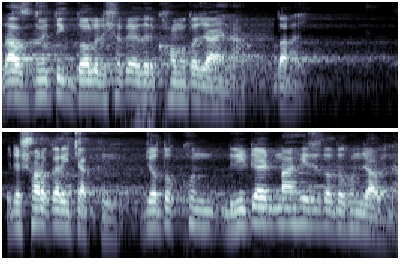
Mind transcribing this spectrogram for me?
রাজনৈতিক দলের সাথে এদের ক্ষমতা যায় না। তারাই। এটা সরকারি চাকরি। যতক্ষণ রিটায়ার্ড না হয়েছে ততক্ষণ যাবে না।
